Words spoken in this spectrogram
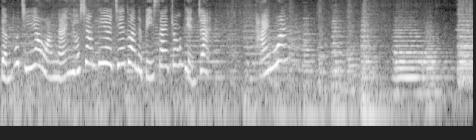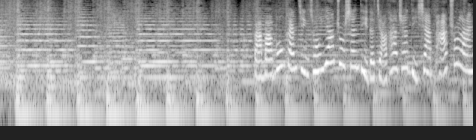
等不及要往南游向第二阶段的比赛终点站——台湾。爸爸不赶紧从压住身体的脚踏车底下爬出来，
